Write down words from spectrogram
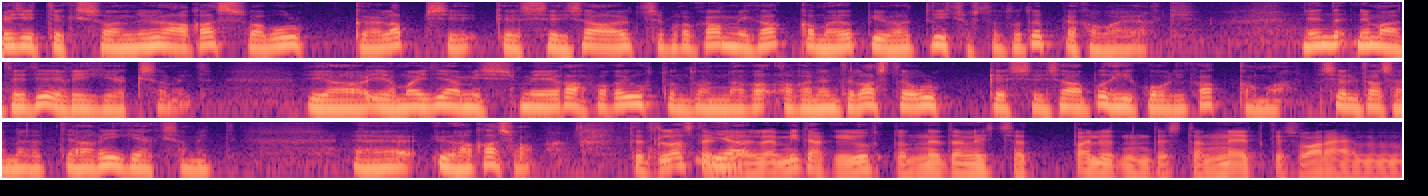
esiteks on üha kasvav hulk lapsi, kes ei saa üldse programmiga hakkama ja õpivad lihtsustatud õppekava järgi. Nende, nemad ei tee riigieksameid ja, ja ma ei tea, mis meie rahvaga juhtunud on, aga, aga nende laste hulk, kes ei saa põhikooliga hakkama sel tasemel, et teha riigieksamit üha kasvab. tead lastega ei ole midagi juhtunud, need on lihtsalt, paljud nendest on need, kes varem,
